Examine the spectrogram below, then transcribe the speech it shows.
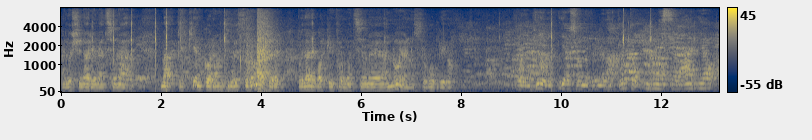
nello scenario nazionale, ma per chi ancora non ti dovesse conoscere puoi dare qualche informazione a noi, al nostro pubblico? volentieri, io sono prima di tutto un missionario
